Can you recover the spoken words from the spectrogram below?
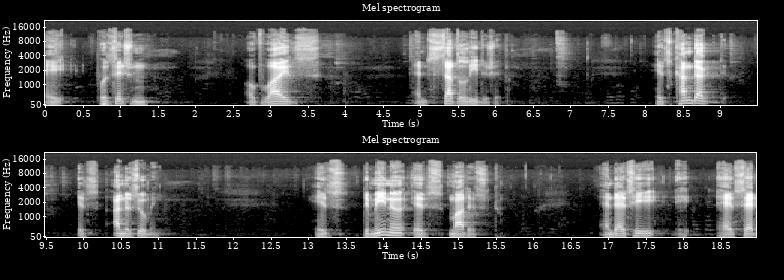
a position of wise and subtle leadership. His conduct is unassuming. His demeanor is modest. And as he has said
